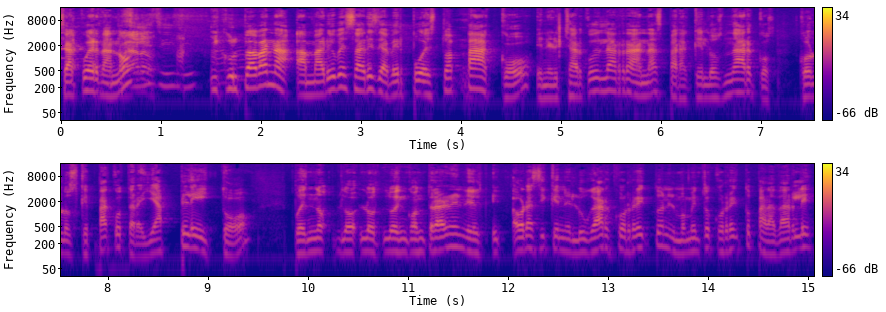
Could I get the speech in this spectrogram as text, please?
¿Se acuerdan, no? Claro. Y culpaban a, a Mario Besares de haber puesto a Paco en el charco de las ranas para que los narcos con los que Paco traía pleito, pues no lo, lo, lo encontraran en el, ahora sí que en el lugar correcto, en el momento correcto para darle,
